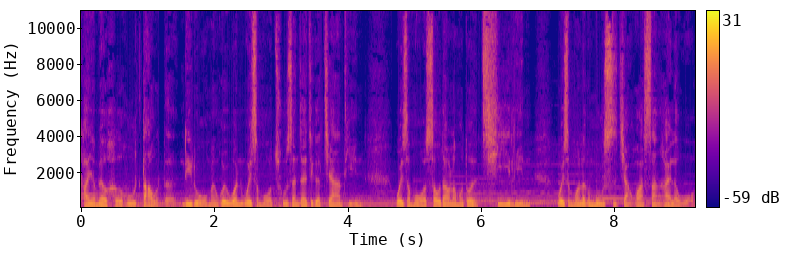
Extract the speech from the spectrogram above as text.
他有没有合乎道德。例如，我们会问：为什么出生在这个家庭？为什么我受到那么多的欺凌？为什么那个牧师讲话伤害了我？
